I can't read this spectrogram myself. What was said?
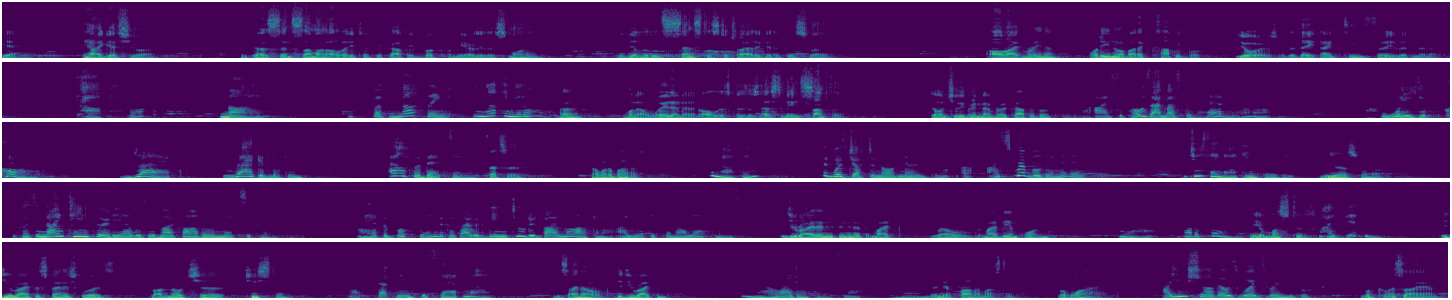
Yeah. Yeah, I guess you are. Because since someone already took the copybook from me early this morning, it'd be a little senseless to try to get it this way. All right, Marina. What do you know about a copybook? Yours, with the date 1930 written in it. Copybook? Mine? But nothing, nothing at all. Huh? Well, now, wait a minute. All this business has to mean something. Don't you even remember a copybook? I suppose I must have had one. Wait, of course. Black, ragged looking. Alphabets in it. That's it. Now, what about it? Nothing. It was just an ordinary book. I, I scribbled in it and. Did you say 1930? Yes, why? Because in 1930 I was with my father in Mexico. I had the book then because I was being tutored by Mark and I, I used it for my lessons. Did you write anything in it that might, well, that might be important? No, not a thing. You must have. I didn't. Did you write the Spanish words La Noche Triste? Why, that means the sad night. Yes, I know. Did you write them? No, I don't think so. Then your father must have. But why? Are you sure those words were in the book? Well, of course I am.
